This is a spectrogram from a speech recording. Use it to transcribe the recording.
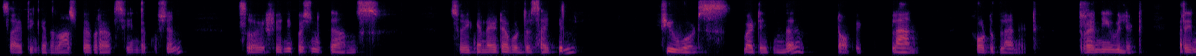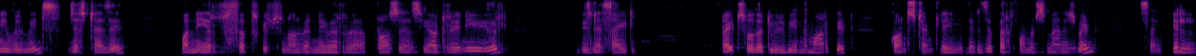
So I think in the last paper I've seen the question. So if any question comes, so you can write about the cycle, few words by taking the topic, plan, how to plan it, renewal it. Renewal means just as a one year subscription or whenever uh, process, you have to renew your business ID, right? So that you will be in the market constantly. That is a performance management cycle.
